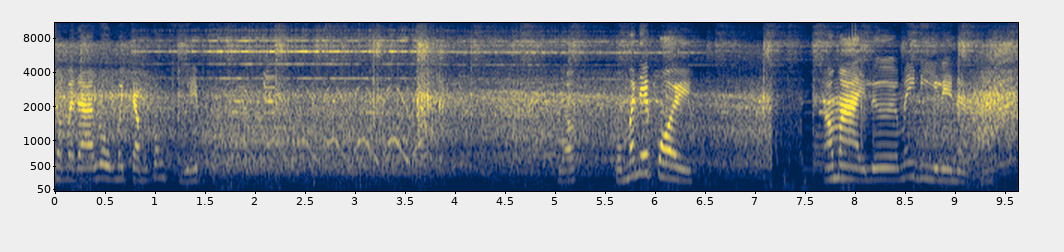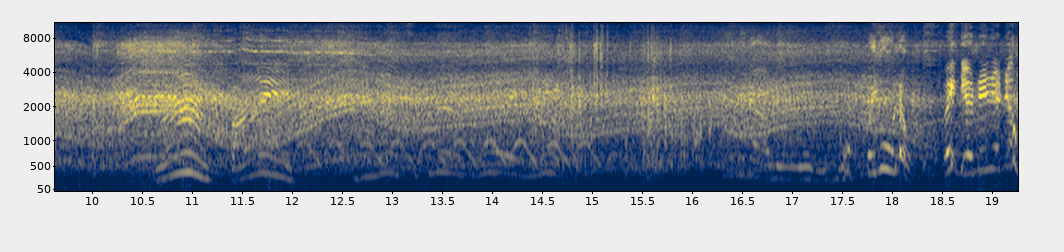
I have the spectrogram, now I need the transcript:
ธรรมดาโลกไม่จำต้องขี่ให้เดี๋ยว ผมไม่ได้ปล่อย เอาใหม่เลยไม่ดีเลยนะอืมไปดูหน้าคิดหน้าไปด้วยไม่น่าเลยโอ้โหไปดูนแล้ว เฮ้ยเดี๋ยวเดี๋ยวเดี๋ยว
